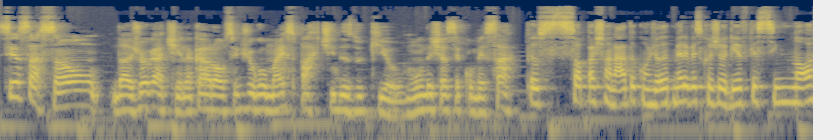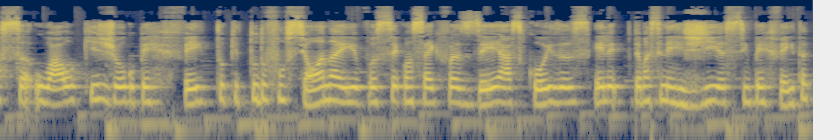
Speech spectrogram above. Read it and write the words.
Sensação da jogatina. Carol, você que jogou mais partidas do que eu. Vamos deixar você começar? Eu sou apaixonada com o jogo. A primeira vez que eu joguei, eu fiquei assim, nossa, uau, que jogo perfeito, que tudo funciona e você consegue fazer as coisas. Ele tem uma sinergia, assim, perfeita.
